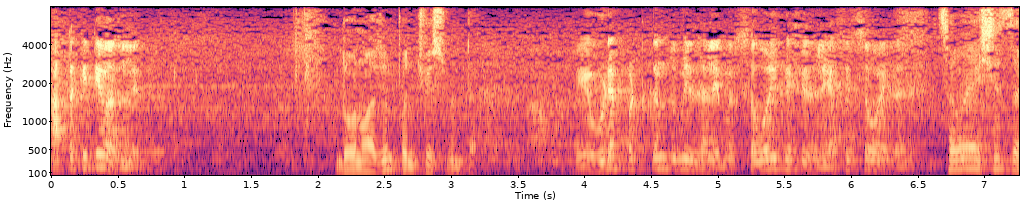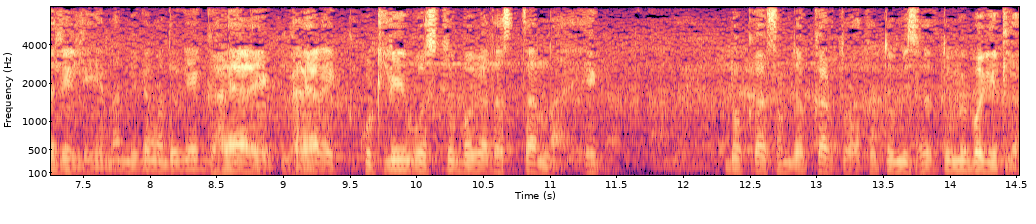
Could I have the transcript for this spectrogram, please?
आता किती वाजले? दोन वाजून पंचवीस मिनिटं. एवढ्या पटकन तुम्ही झाले मग सवय कशी झाली? अशीच सवय झाली. सवय अशीच झालेली आहे ना. मी काय म्हणतो की एक घड्याळ आहे. घड्याळ एक कुठलीही वस्तू बघत असताना एक डोकं समजा करतो. आता तुम्ही तुम्ही बघितलं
